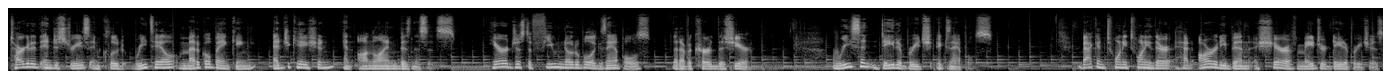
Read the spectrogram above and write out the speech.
targeted industries include retail, medical banking, education, and online businesses. Here are just a few notable examples that have occurred this year. Recent data breach examples. Back in 2020, there had already been a share of major data breaches.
